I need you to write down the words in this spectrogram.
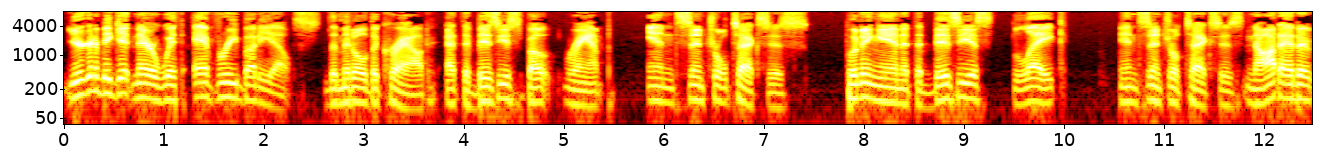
you're going to be getting there with everybody else the middle of the crowd at the busiest boat ramp in central texas putting in at the busiest lake in central texas not at a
